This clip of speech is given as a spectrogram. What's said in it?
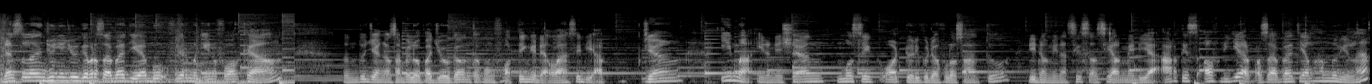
Dan selanjutnya juga persahabat ya, Bu Fir menginfokan, Tentu jangan sampai lupa juga untuk memvoting Lesti di ajang IMA Indonesian Music Award 2021 di nominasi Sosial Media Artist of the Year. Persahabat ya Alhamdulillah,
